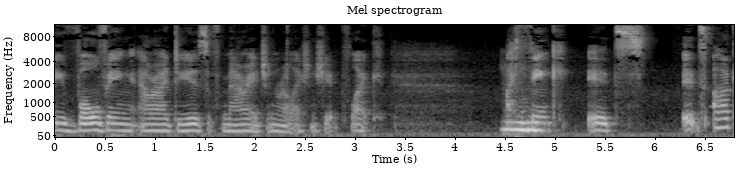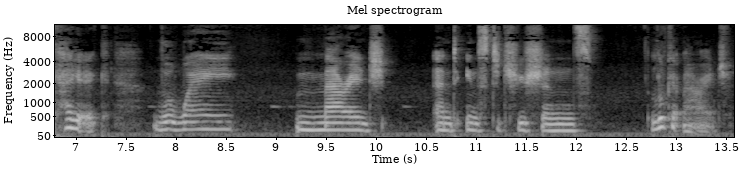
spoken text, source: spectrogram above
evolving our ideas of marriage and relationship. Like, mm. I think it's it's archaic the way marriage and institutions look at marriage.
